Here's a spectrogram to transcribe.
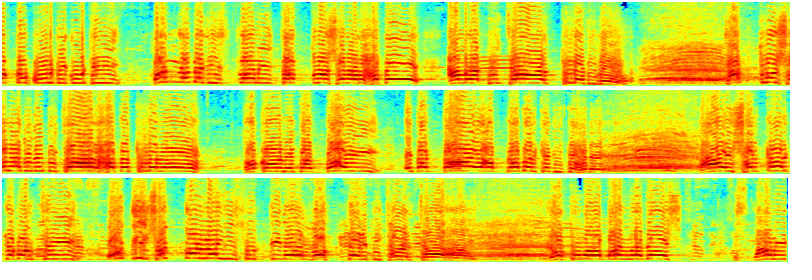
লক্ষ কোটি কোটি বাংলাদেশ ইসলামী ছাত্র সেনার হাতে আমরা বিচার তুলে দিব। ছাত্র সেনা যদি বিচার হাতে তুলে নেয়, তখন এটা দায়ী এই সরকারকে বলছি, অতি সত্তর রাইসুদ্দিনের রক্তের বিচার চাই। নতুবা বাংলাদেশ ইসলামী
